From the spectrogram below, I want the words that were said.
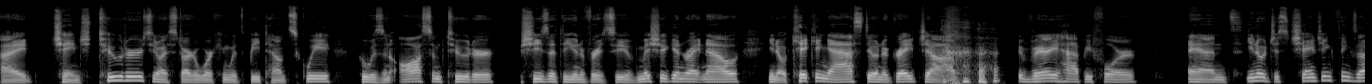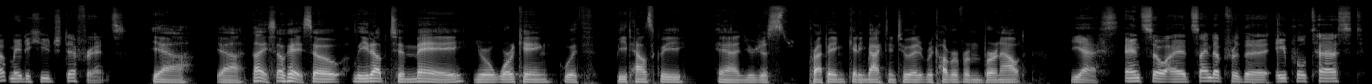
I changed tutors. You know, I started working with B Town Squee, who was an awesome tutor. She's at the University of Michigan right now, you know, kicking ass, doing a great job. Very happy for her. And, you know, just changing things up made a huge difference. yeah. Yeah. Nice. Okay, so lead up to May, you're working with B Town and you're just prepping, getting back into it, recover from burnout. Yes. And so I had signed up for the April test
